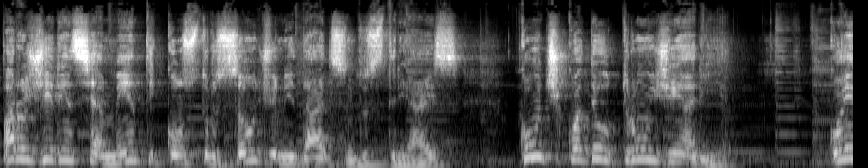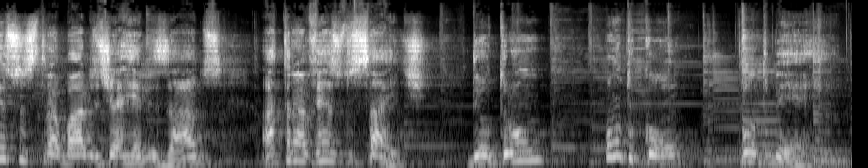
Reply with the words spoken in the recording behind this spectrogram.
Para o gerenciamento e construção de unidades industriais, conte com a Deltron Engenharia. Conheça os trabalhos já realizados através do site deltron.com.br.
